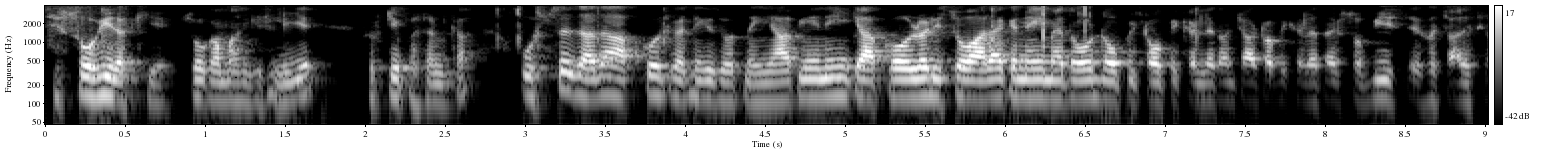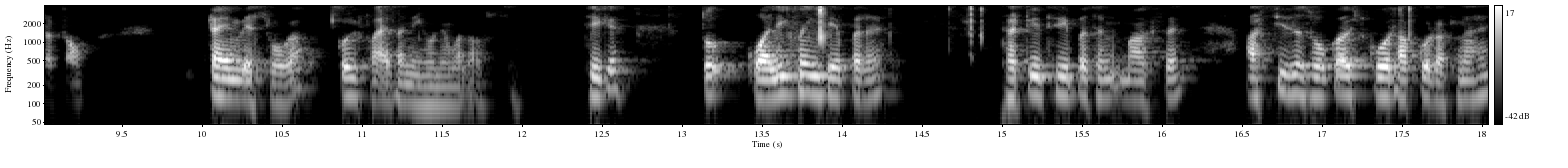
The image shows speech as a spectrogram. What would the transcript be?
सो ही रखिए, सो का मान के चलिए फिफ्टी परसेंट का। उससे ज़्यादा आपको करने की ज़रूरत नहीं है। आप ये नहीं कि आपको ऑलरेडी सो आ रहा है कि नहीं, मैं तो और टॉपिक टॉपिक कर लेता हूँ, चार टॉपिक कर लेता हूँ, एक सौ बीस, एक सौ चालीस करता हूँ। टाइम वेस्ट होगा, कोई फ़ायदा नहीं होने वाला उससे, ठीक है? तो क्वालिफाइंग पेपर है थर्टी थ्री परसेंट मार्क्स है। अस्सी से सौ का स्कोर आपको रखना है,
